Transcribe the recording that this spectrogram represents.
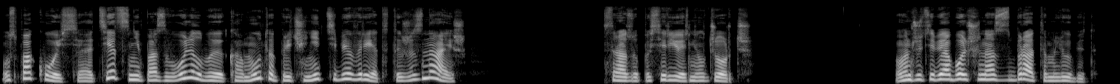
Успокойся, отец не позволил бы кому-то причинить тебе вред, ты же знаешь. Сразу посерьезнел Джордж. Он же тебя больше нас с братом любит.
